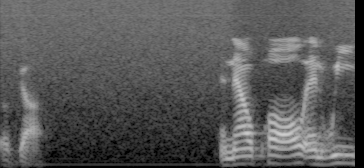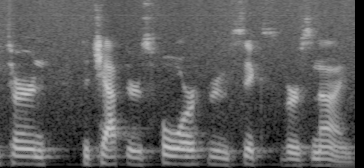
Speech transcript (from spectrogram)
of God. And now Paul and we turn to chapters 4 through 6, verse 9.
